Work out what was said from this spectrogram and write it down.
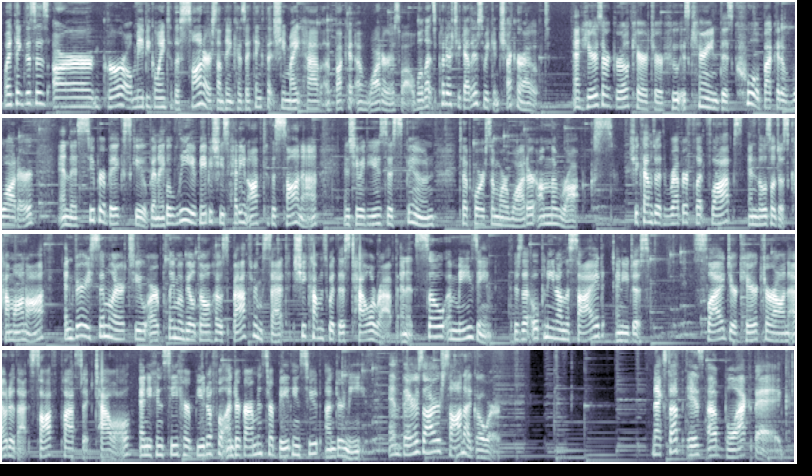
Well, I think this is our girl maybe going to the sauna or something because I think that she might have a bucket of water as well. Well, let's put her together so we can check her out. And here's our girl character who is carrying this cool bucket of water and this super big scoop. And I believe maybe she's heading off to the sauna and she would use this spoon to pour some more water on the rocks. She comes with rubber flip-flops and those will just come on off. And very similar to our Playmobil Dollhouse bathroom set, she comes with this towel wrap and it's so amazing. There's an opening on the side and you just slide your character on out of that soft plastic towel and you can see her beautiful undergarments or bathing suit underneath. And there's our sauna goer. Next up is a black bag.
